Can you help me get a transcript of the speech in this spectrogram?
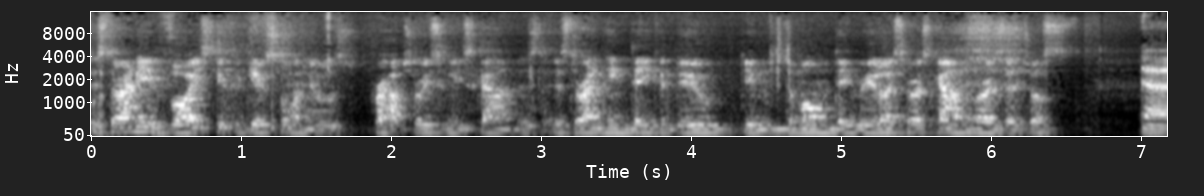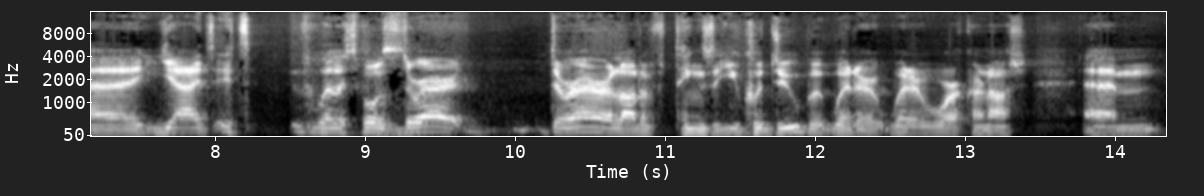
Is there any advice you could give someone who's perhaps recently scammed? Is, is there anything they can do the, the moment they realise they're scammed, or is it just Uh, yeah, it's, it's well. I suppose there are there are a lot of things that you could do, but whether whether it work or not, um,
